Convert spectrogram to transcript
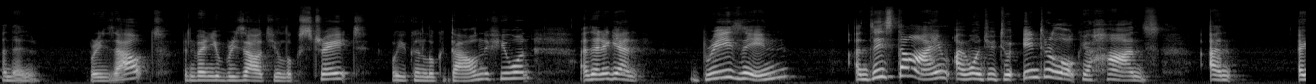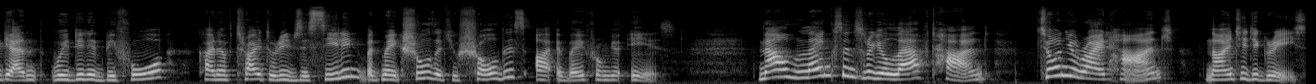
and then breathe out. And when you breathe out you look straight or you can look down if you want. And then again breathe in. And this time i want you to interlock your hands. And again we did it before kind of try to reach the ceiling, but make sure that your shoulders are away from your ears. Now lengthen through your left hand, turn your right hand 90 degrees.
